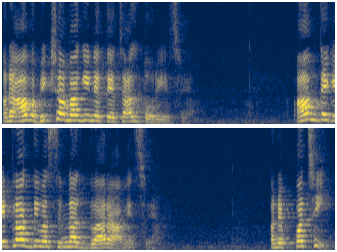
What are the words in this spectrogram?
અને આમ ભિક્ષા માગીને તે ચાલતો રહે છે. આમ તે કેટલાક દિવસ શ્રીનાથ દ્વારા આવે છે. અને પછી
